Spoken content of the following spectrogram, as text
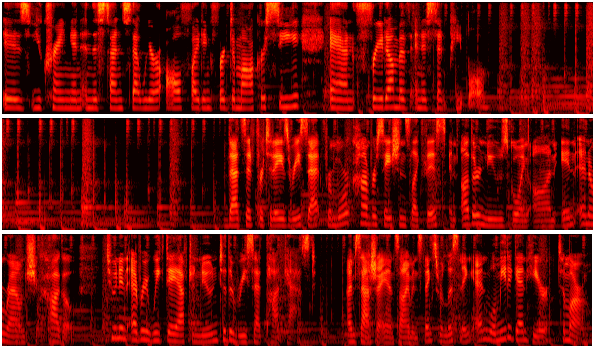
is ukrainian in the sense that we are all fighting for democracy and freedom of innocent people That's it for today's reset. For more conversations like this and other news going on in and around Chicago, tune in every weekday afternoon to the Reset Podcast. I'm Sasha Ann Simons. Thanks for listening, and we'll meet again here tomorrow.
